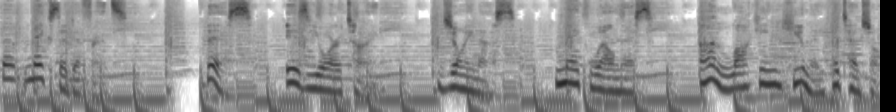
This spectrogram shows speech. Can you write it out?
that makes a difference, this is your time. Join us. Make wellness, unlocking human potential.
